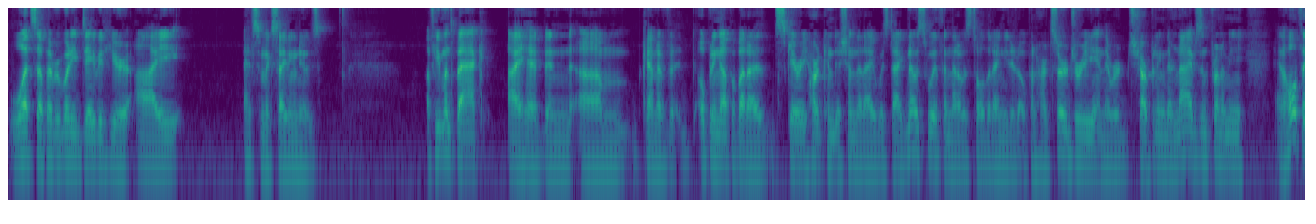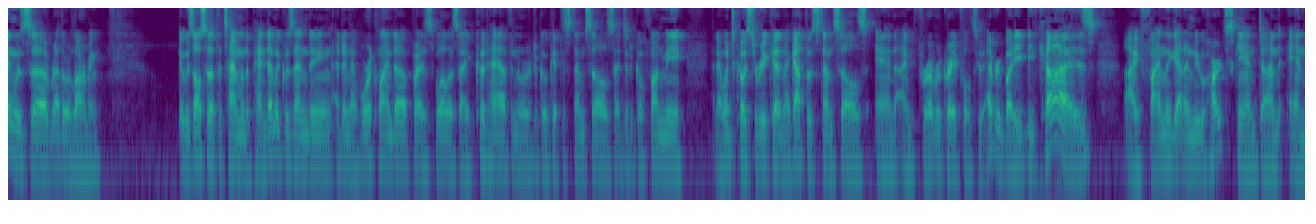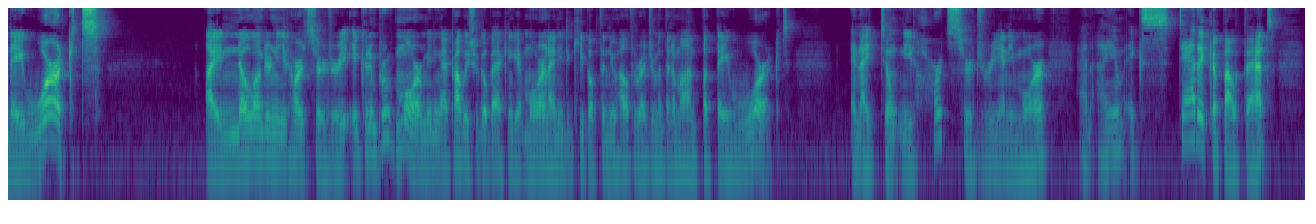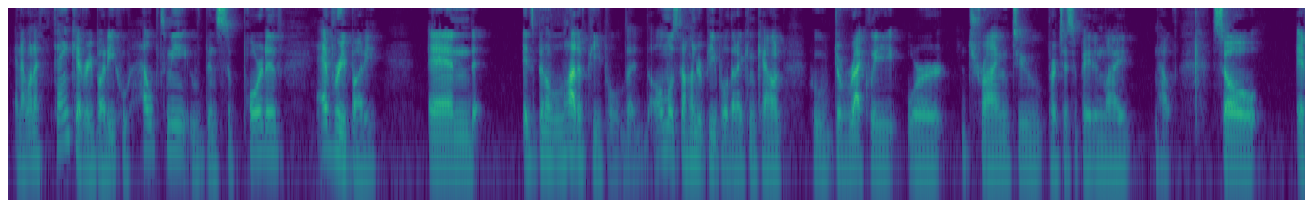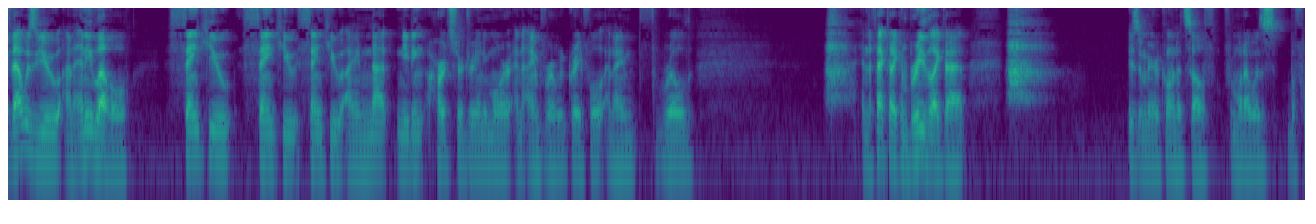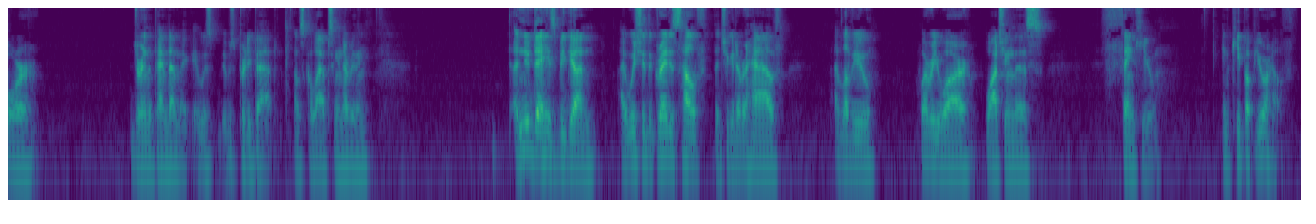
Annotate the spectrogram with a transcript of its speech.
What's up, everybody? David here. I have some exciting news. A few months back, I had been um, kind of opening up about a scary heart condition that I was diagnosed with, and that I was told that I needed open heart surgery, and they were sharpening their knives in front of me, and the whole thing was uh, rather alarming. It was also at the time when the pandemic was ending. I didn't have work lined up as well as I could have in order to go get the stem cells. I did a GoFundMe and I went to Costa Rica and I got those stem cells and I'm forever grateful to everybody because I finally got a new heart scan done and they worked. I no longer need heart surgery. It could improve more, meaning I probably should go back and get more and I need to keep up the new health regimen that I'm on, but they worked. And I don't need heart surgery anymore. And I am ecstatic about that. And I want to thank everybody who helped me, who've been supportive, everybody. And it's been a lot of people, almost 100 people that I can count who directly were trying to participate in my health. So if that was you on any level, thank you, thank you, thank you. I am not needing heart surgery anymore and I am forever grateful and I am thrilled. And the fact that I can breathe like that is a miracle in itself from what I was before during the pandemic. It was it was pretty bad. I was collapsing and everything. A new day has begun. I wish you the greatest health that you could ever have. I love you, whoever you are watching this. Thank you. And keep up your health.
